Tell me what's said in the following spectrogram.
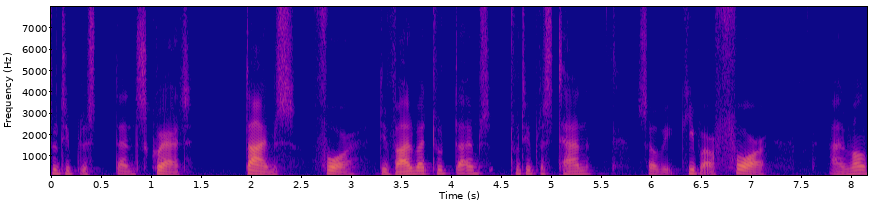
2t plus 10 squared times 4 divided by 2 times 2t plus 10. So we keep our 4 and one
